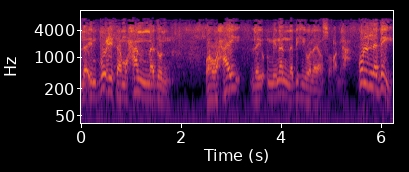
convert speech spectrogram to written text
لئن بعث محمد وهو حي ليؤمنن به ولا ينصرنه كل نبي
